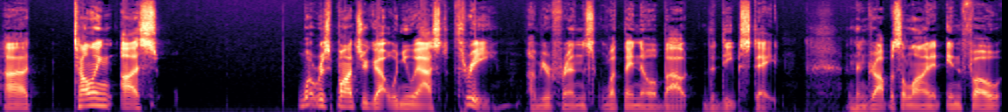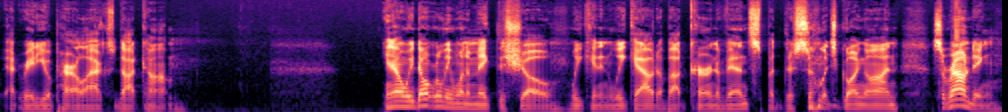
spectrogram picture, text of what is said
Uh, telling us what response you got when you asked three of your friends what they know about the deep state. And then drop us a line at info at radioparallax.com. You know, we don't really want to make the show week in and week out about current events, but there's so much going on surrounding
